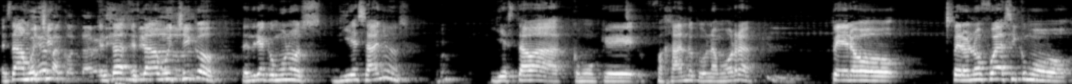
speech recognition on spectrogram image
Estaba muy chico. contar. Está- estaba muy chico. Tendría como unos 10 años. Y estaba como que fajando con una morra. Pero. Pero no fue así como.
